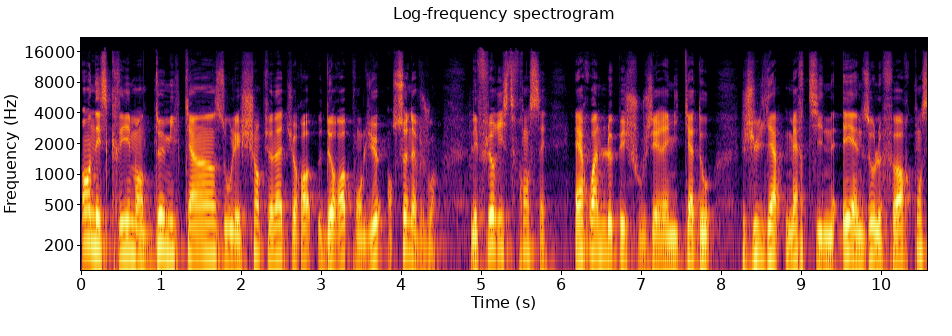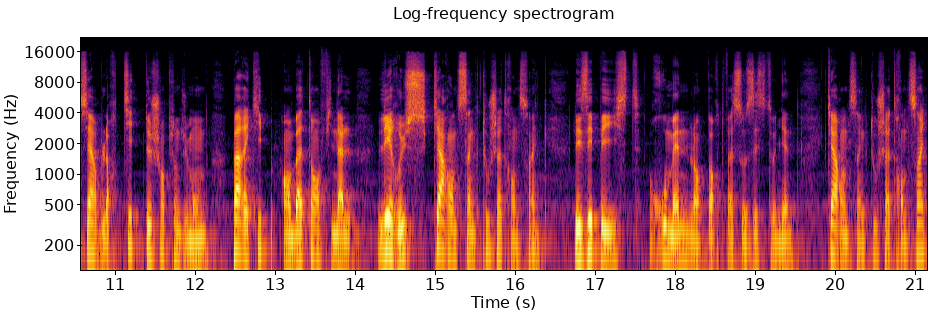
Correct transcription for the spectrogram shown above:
en escrime en 2015 où les championnats d'Europe ont lieu en ce 9 juin. Les fleuristes français Erwan Lepéchou, Jérémy Cadeau, Julien Mertine et Enzo Lefort conservent leur titre de champion du monde par équipe en battant en finale les Russes 45 touches à 35. Les épéistes roumaines l'emportent face aux Estoniennes 45 touches à 35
